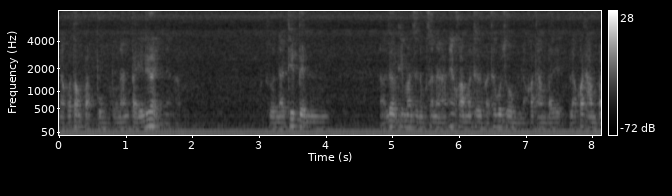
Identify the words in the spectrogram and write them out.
เราก็ต้องปรับปรุงตรงนั้นไปเรื่อยๆนะครับ ส่วนใดที่เป็น เรื่องที่มันสนุกสนานให้ความบันเทิงกับท่านผู้ชม เราก็ทำไปเราก็ทำไป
